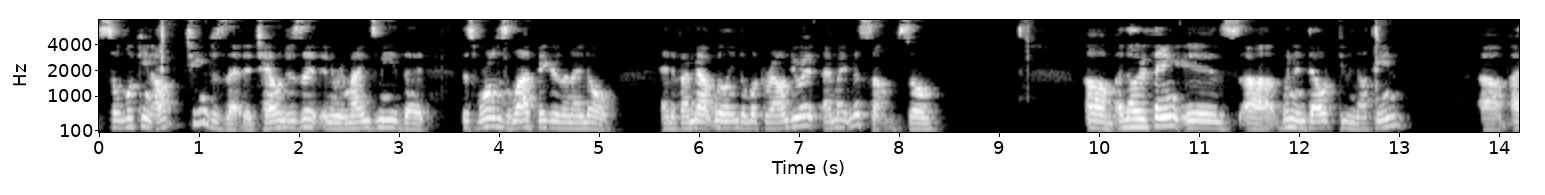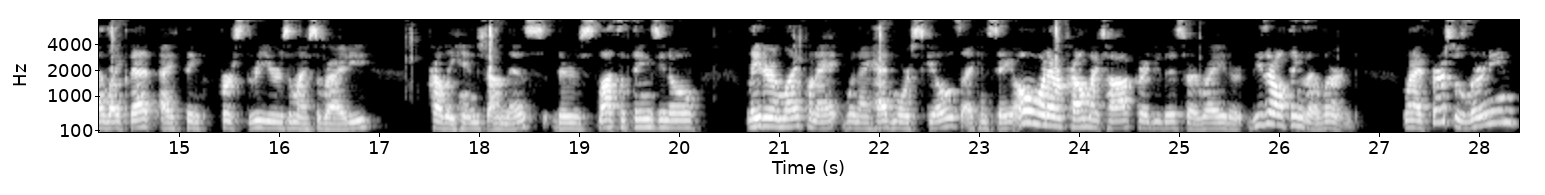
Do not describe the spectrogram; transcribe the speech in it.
So looking up changes that. It challenges it and reminds me that this world is a lot bigger than I know. And if I'm not willing to look around to it, I might miss some. So, um, another thing is, uh, when in doubt, do nothing. Um, I like that. I think first three years of my sobriety probably hinged on this. There's lots of things, you know, later in life when I when I had more skills, I can say, oh, when I problem, I talk or I do this or I write or these are all things I learned. When I first was learning,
